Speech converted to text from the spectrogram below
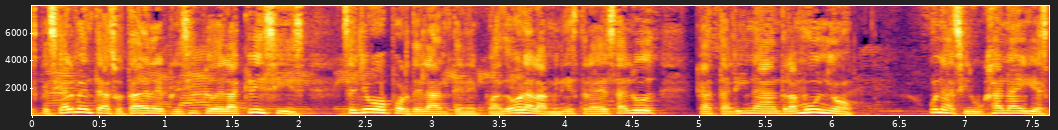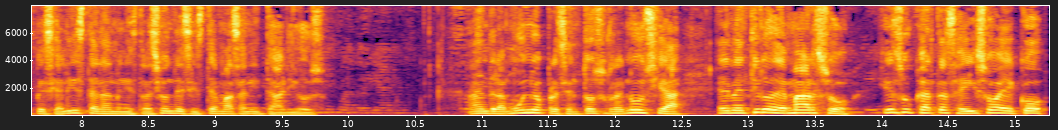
especialmente azotada en el principio de la crisis, se llevó por delante en Ecuador a la ministra de Salud, Catalina Andramuño, una cirujana y especialista en administración de sistemas sanitarios. Andra Muñoz presentó su renuncia el 21 de marzo y en su carta se hizo eco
